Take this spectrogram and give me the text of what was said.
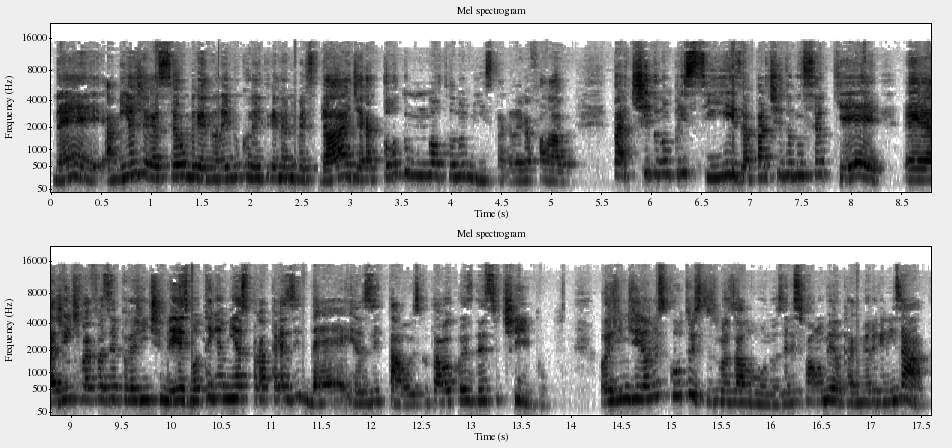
Né? A minha geração, Breno, eu lembro quando eu entrei na universidade, era todo mundo autonomista. A galera falava, partido não precisa, partido não sei o quê, é, a gente vai fazer por a gente mesmo, eu tenho minhas próprias ideias e tal. Eu escutava coisas desse tipo. Hoje em dia eu não escuto isso dos meus alunos, eles falam, meu, eu quero me organizar.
